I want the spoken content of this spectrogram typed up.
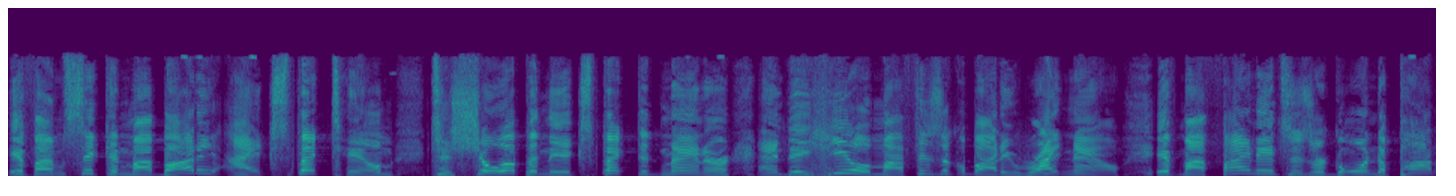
If I'm sick in my body, I expect Him to show up in the expected manner and to heal my physical body right now. If my finances are going to pot,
